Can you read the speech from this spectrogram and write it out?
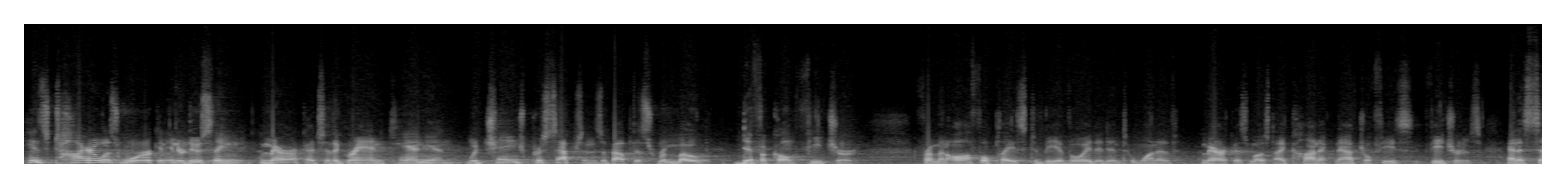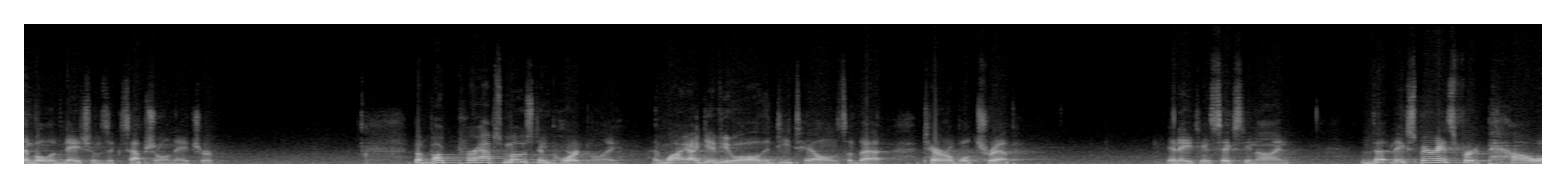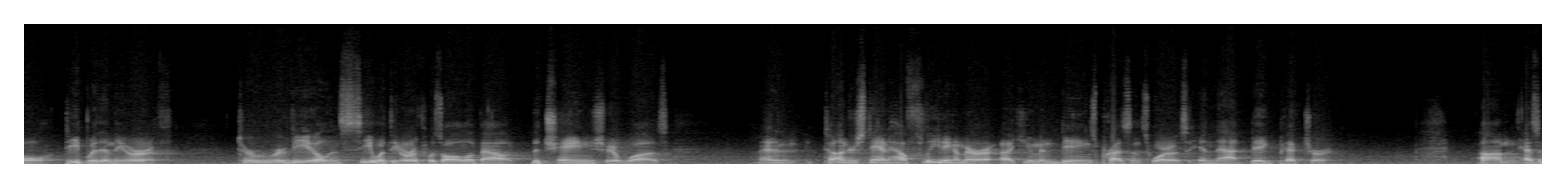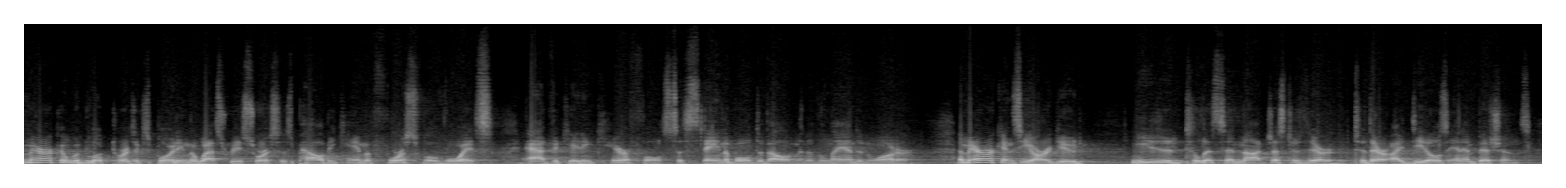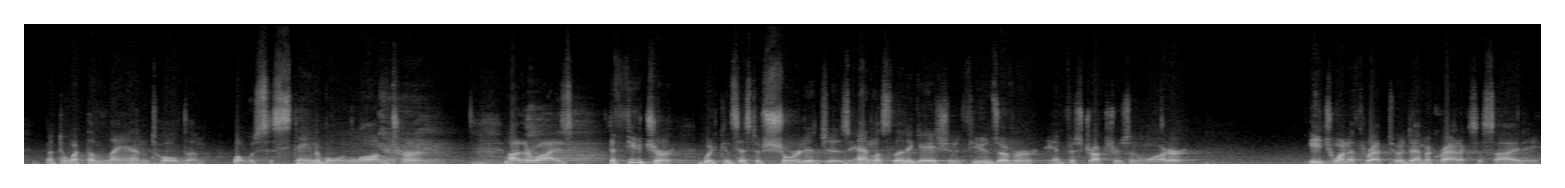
His tireless work in introducing America to the Grand Canyon would change perceptions about this remote, difficult feature from an awful place to be avoided into one of America's most iconic natural fe features and a symbol of nation's exceptional nature. But, but perhaps most importantly, and why I give you all the details of that terrible trip in 1869, the, the experience for Powell deep within the earth to reveal and see what the earth was all about, the change it was, and to understand how fleeting a human being's presence was in that big picture. Um, as America would look towards exploiting the West's resources, Powell became a forceful voice advocating careful, sustainable development of the land and water. Americans, he argued, needed to listen not just to their, to their ideals and ambitions, but to what the land told them, what was sustainable and long term. Otherwise, the future would consist of shortages, endless litigation, feuds over infrastructures and water, each one a threat to a democratic society.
